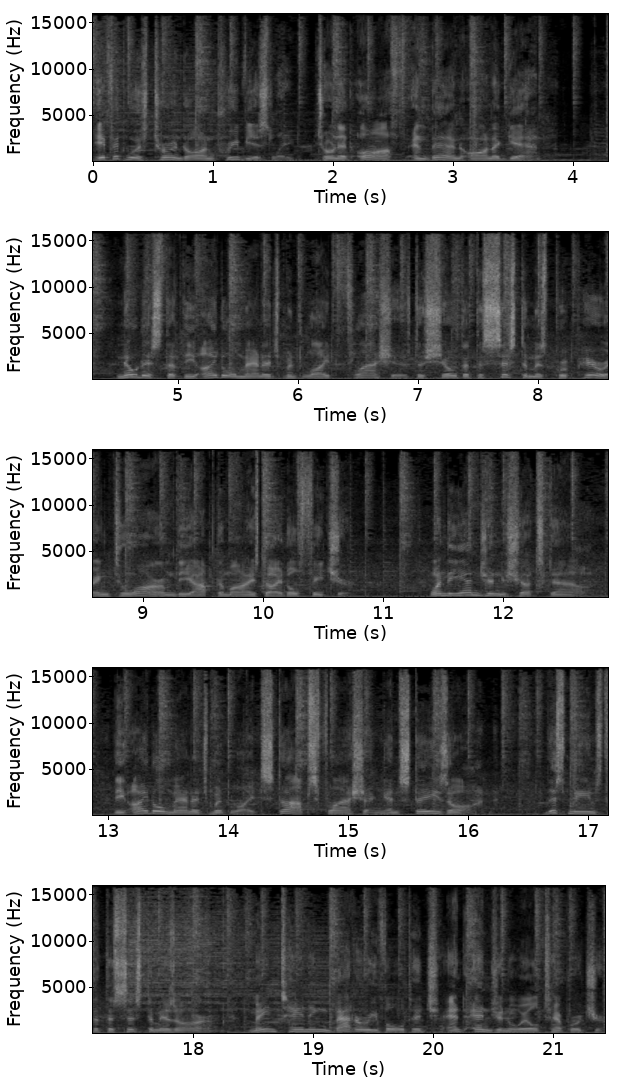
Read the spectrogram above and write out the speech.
If it was turned on previously, turn it off and then on again. Notice that the idle management light flashes to show that the system is preparing to arm the optimized idle feature. When the engine shuts down, the idle management light stops flashing and stays on. This means that the system is armed, maintaining battery voltage and engine oil temperature.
